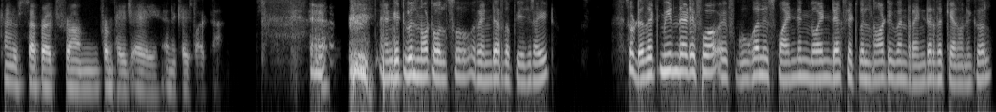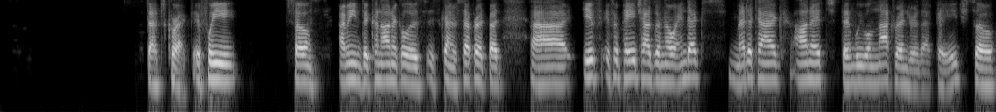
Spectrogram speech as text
kind of separate from, from page A in a case like that. and it will not also render the page, right? So does it mean that if, uh, if Google is finding no index, it will not even render the canonical? That's correct. If we, so I mean, the canonical is, is kind of separate, but uh, if, if a page has a no index meta tag on it, then we will not render that page. So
